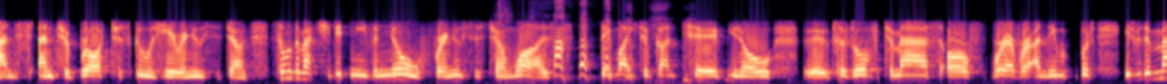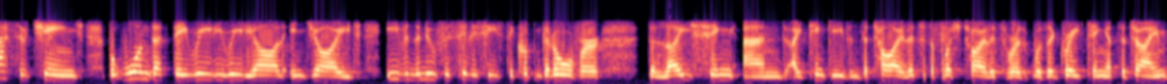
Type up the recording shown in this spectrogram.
and and to brought to school here in Newcestown. Some of them actually didn't even know where Newcestown was. they might have gone to you know uh, Cloughduv to Mass or wherever, and they but it was a massive change, but one that they really really all enjoyed. Even the new facilities, they couldn't get over the lighting, and I think even the toilets, the flush toilets, was was a great thing at the time,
